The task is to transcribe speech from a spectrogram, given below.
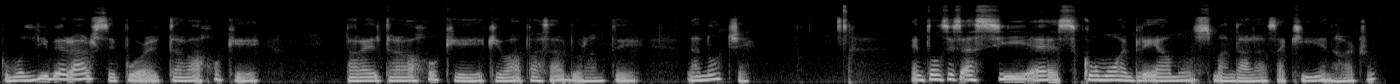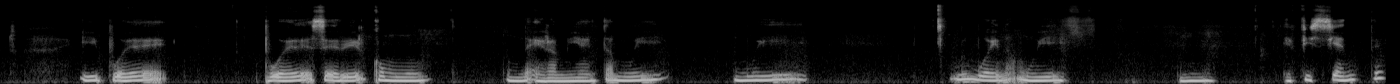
como liberarse por el trabajo que, para el trabajo que, va a pasar durante la noche. Entonces así es como empleamos mandalas aquí en Hartroot y puede, puede servir como una herramienta muy, muy, muy buena, muy... Mm, eficiente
